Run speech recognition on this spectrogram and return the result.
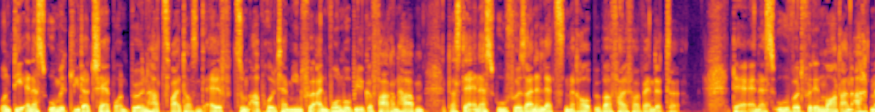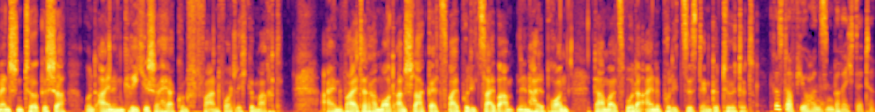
und die NSU-Mitglieder Zschäpe und Böhnhardt 2011 zum Abholtermin für ein Wohnmobil gefahren haben, das der NSU für seinen letzten Raubüberfall verwendete. Der NSU wird für den Mord an acht Menschen türkischer und einen griechischer Herkunft verantwortlich gemacht. Ein weiterer Mordanschlag galt zwei Polizeibeamten in Heilbronn. Damals wurde eine Polizistin getötet. Christoph Johansen berichtete.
